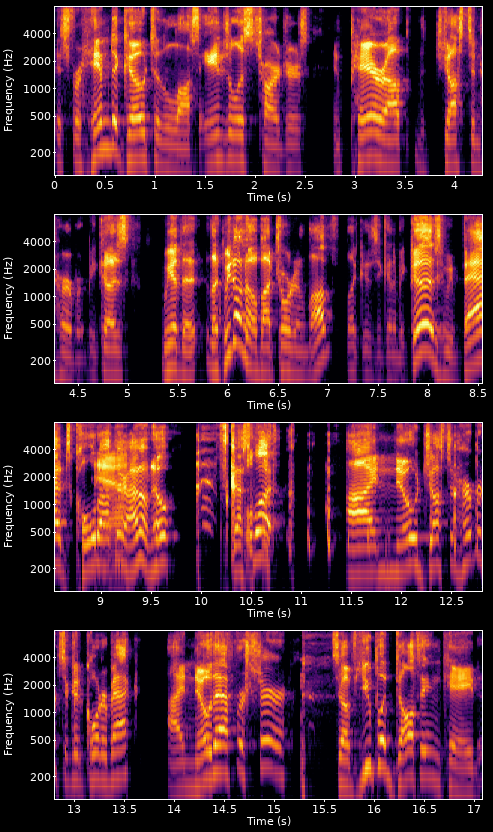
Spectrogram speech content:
is for him to go to the Los Angeles Chargers and pair up with Justin Herbert because we have the like we don't know about Jordan Love. Like, is it going to be good? Is it going to be bad? It's cold out there. I don't know. It's Guess cold. what? I know Justin Herbert's a good quarterback. I know that for sure. So if you put Dalton Kincaid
